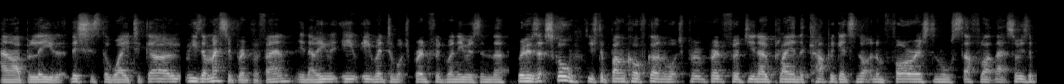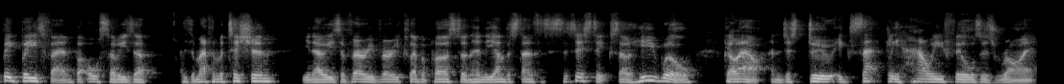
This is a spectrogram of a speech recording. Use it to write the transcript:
and I believe that this is the way to go. He's a massive Brentford fan. You know, he, he, he went to watch Brentford when he was in the when he was at school. He used to bunk off, go and watch Brentford. You know, play in the cup against Nottingham Forest and all stuff like that. So he's a big bees fan, but also he's a he's a mathematician. You know, he's a very, very clever person and he understands the statistics. So he will go out and just do exactly how he feels is right.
